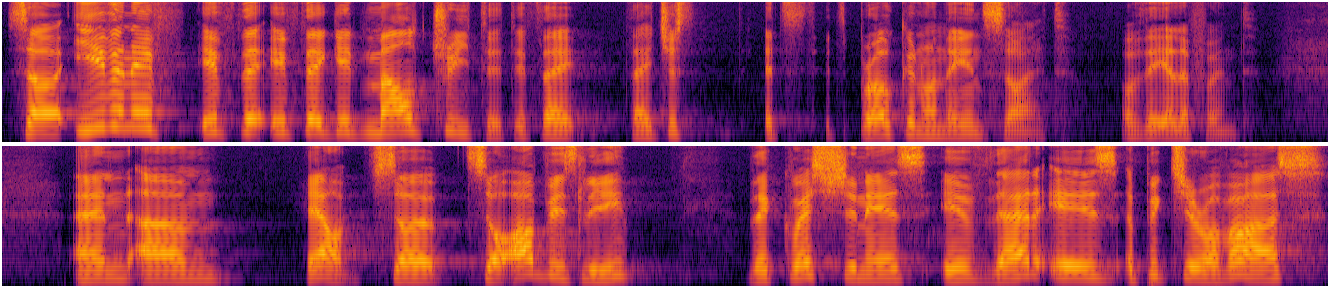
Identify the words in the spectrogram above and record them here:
So even if if they if they get maltreated, if they they just it's it's broken on the inside of the elephant. And um yeah, so so obviously the question is if that is a picture of us,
